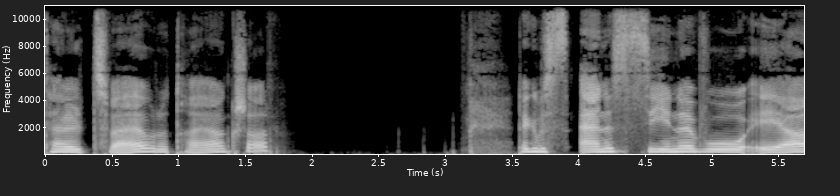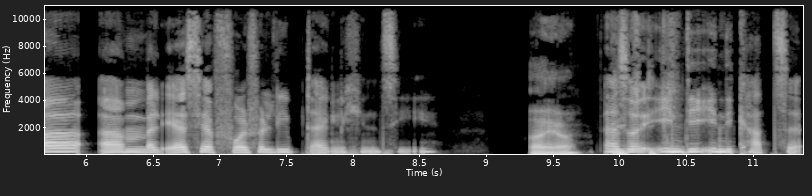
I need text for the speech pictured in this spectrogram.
Teil 2 oder 3 angeschaut. Da gibt es eine Szene, wo er, ähm, weil er ist ja voll verliebt eigentlich in sie. Ah ja. Also ich, ich, in die, in die Katze.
